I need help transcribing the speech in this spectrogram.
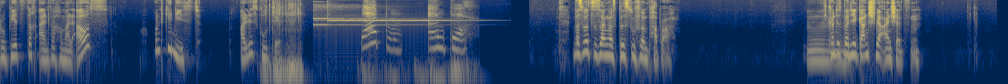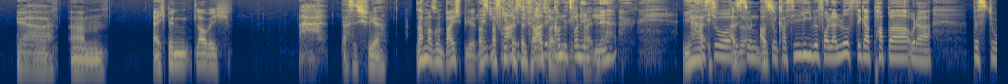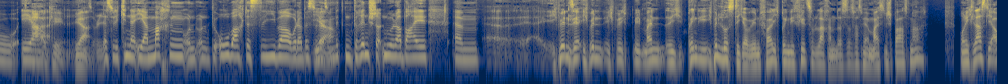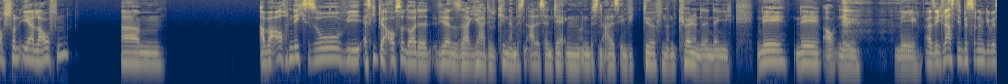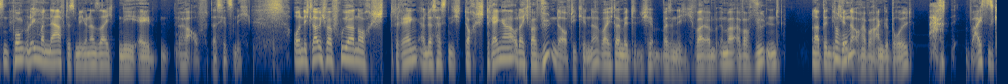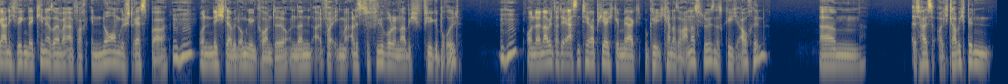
probiert's doch einfach mal aus und genießt. Alles Gute. Werbung. Ende. Was würdest du sagen, was bist du für ein Papa? Ich könnte es bei dir ganz schwer einschätzen. Ja, ähm, ich bin, glaube ich, ah, das ist schwer. Sag mal so ein Beispiel. Was, Die was Frage, gibt es denn die für Frage, die kommt jetzt von hinten, ne? Ja, Bist ich, du, also bist, du ein, bist du ein krass liebevoller, lustiger Papa oder bist du eher, Ah, okay, ja. so, lässt du die Kinder eher machen und, und beobachtest lieber oder bist du Ja. da so mittendrin statt nur dabei? Ähm, ich bin sehr, ich bin, ich bin, ich mein, ich bring die, ich bin lustig auf jeden Fall. Ich bringe die viel zum Lachen. Das ist, was mir am meisten Spaß macht. Und ich lasse die auch schon eher laufen. Ähm, aber auch nicht so wie, es gibt ja auch so Leute, die dann so sagen, ja, die Kinder müssen alles entdecken und müssen alles irgendwie dürfen und können. Und dann denke ich, nee, nee, auch nee. Nee, also ich lasse die bis zu einem gewissen Punkt und irgendwann nervt es mich und dann sage ich, nee, ey, hör auf, das jetzt nicht. Und ich glaube, ich war früher noch streng, äh, das heißt nicht doch strenger oder ich war wütender auf die Kinder, weil ich damit, ich weiß nicht, ich war immer einfach wütend und habe dann die Warum? Kinder auch einfach angebrüllt. Ach, meistens gar nicht wegen der Kinder, sondern weil ich einfach enorm gestresst war Mhm. und nicht damit umgehen konnte und dann einfach irgendwann alles zu viel wurde und dann habe ich viel gebrüllt. Mhm. Und dann habe ich nach der ersten Therapie ich gemerkt, okay, ich kann das auch anders lösen, das kriege ich auch hin. Ähm, das heißt, ich glaube, ich bin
